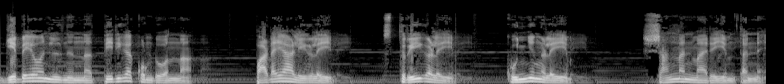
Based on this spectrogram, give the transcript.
ഗിബയോനിൽ നിന്ന് തിരികെ കൊണ്ടുവന്ന പടയാളികളെയും സ്ത്രീകളെയും കുഞ്ഞുങ്ങളെയും ഷണ്ണന്മാരെയും തന്നെ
